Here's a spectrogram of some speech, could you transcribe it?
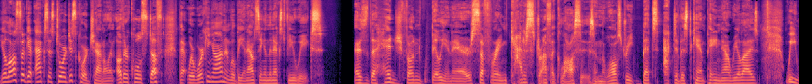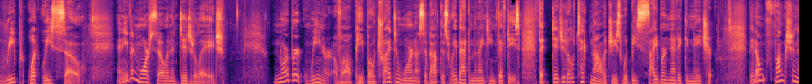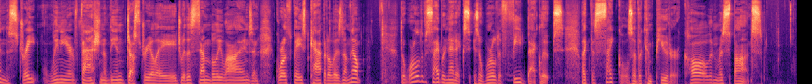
You'll also get access to our Discord channel and other cool stuff that we're working on and will be announcing in the next few weeks. As the hedge fund billionaires suffering catastrophic losses and the Wall Street Bets activist campaign now realize, we reap what we sow. And even more so in a digital age. Norbert Wiener, of all people, tried to warn us about this way back in the 1950s that digital technologies would be cybernetic in nature. They don't function in the straight, linear fashion of the industrial age with assembly lines and growth based capitalism. No. The world of cybernetics is a world of feedback loops, like the cycles of a computer, call and response.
